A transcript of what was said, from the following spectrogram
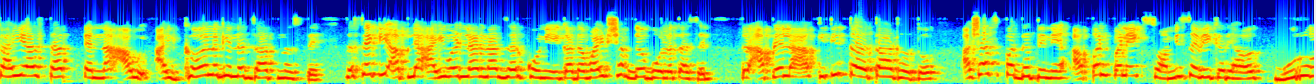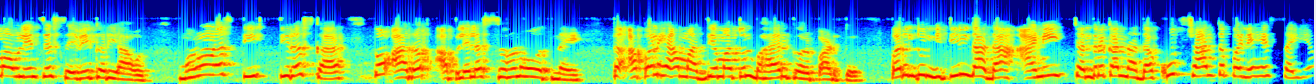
काही असतात त्यांना ऐकवलं गेलं जात नसते. जसे की आपल्या आई वडिलांना जर कोणी एखादा वाईट शब्द बोलत असेल तर आपल्याला किती तळतळाट होतो. अशाच पद्धतीने आपण पण एक स्वामी सेवेकरी आहोत गुरु माऊलींचे सेवेकरी आहोत. म्हणूनच ती तिरस्कार तो आरोप आपल्याला सहन होत नाही. तर आपण ह्या माध्यमातून बाहेर पाडतोय. परंतु नितीन दादा आणि चंद्रकांत दादा खूप शांतपणे हे संयम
